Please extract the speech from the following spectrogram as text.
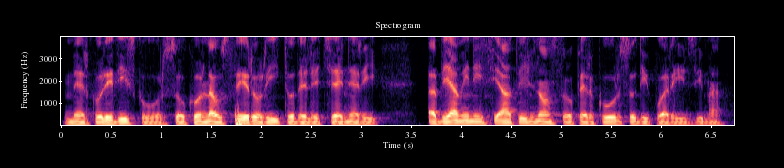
Mercoledì scorso, con l'austero rito delle ceneri, abbiamo iniziato il nostro percorso di Quaresima.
